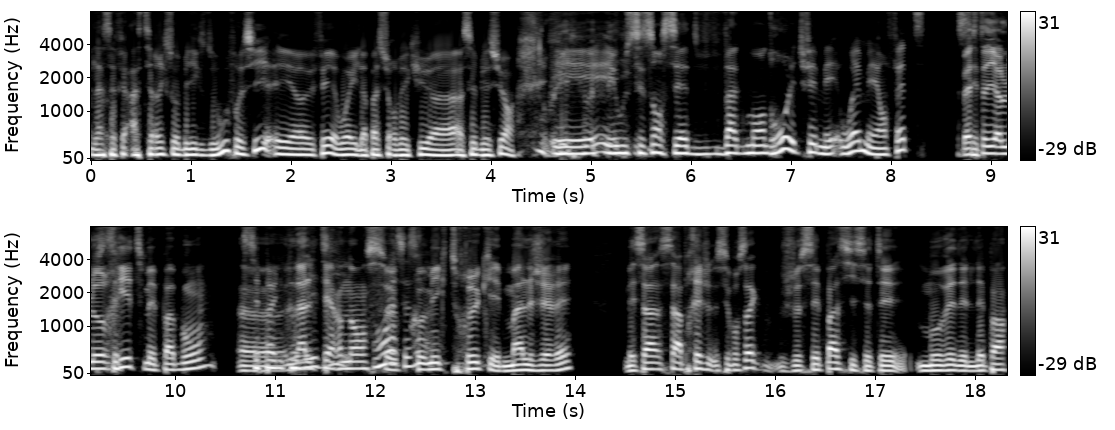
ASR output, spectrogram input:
là, ça fait Astérix Obélix de ouf aussi. Et euh, il fait, ouais, il a pas survécu à, à ses blessures. et, et où c'est censé être vaguement drôle, et tu fais, mais ouais, mais en fait, bah, c'est- c'est-à-dire le rythme est pas bon euh, l'alternance Ouais, comique truc est mal gérée mais ça ça après c'est pour ça que je sais pas si c'était mauvais dès le départ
